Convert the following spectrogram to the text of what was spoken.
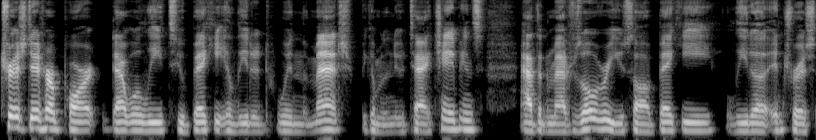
Trish did her part. That will lead to Becky and Lita to win the match, becoming the new tag champions. After the match was over, you saw Becky, Lita, and Trish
